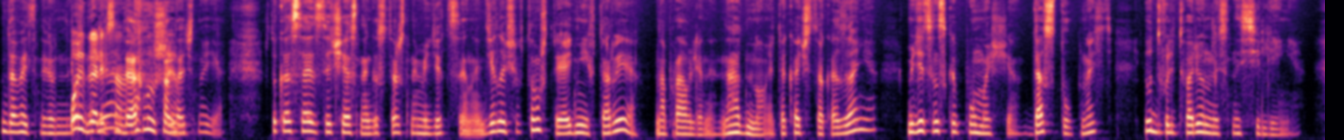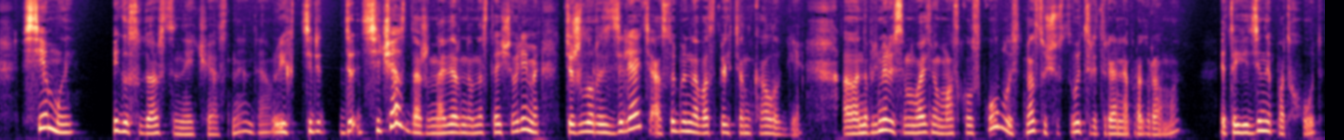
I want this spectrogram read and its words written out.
Давайте, наверное, Ольга Александровна, да, слушаем. Начну я. Что касается частной государственной медицины, дело еще в том, что и одни, и вторые направлены на одно. Это качество оказания медицинской помощи, доступность и удовлетворенность населения. Все мы, и государственные, и частные. Да. Их сейчас даже, наверное, в настоящее время тяжело разделять, особенно в аспекте онкологии. А, например, если мы возьмем Московскую область, у нас существует территориальная программа, это единый подход.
